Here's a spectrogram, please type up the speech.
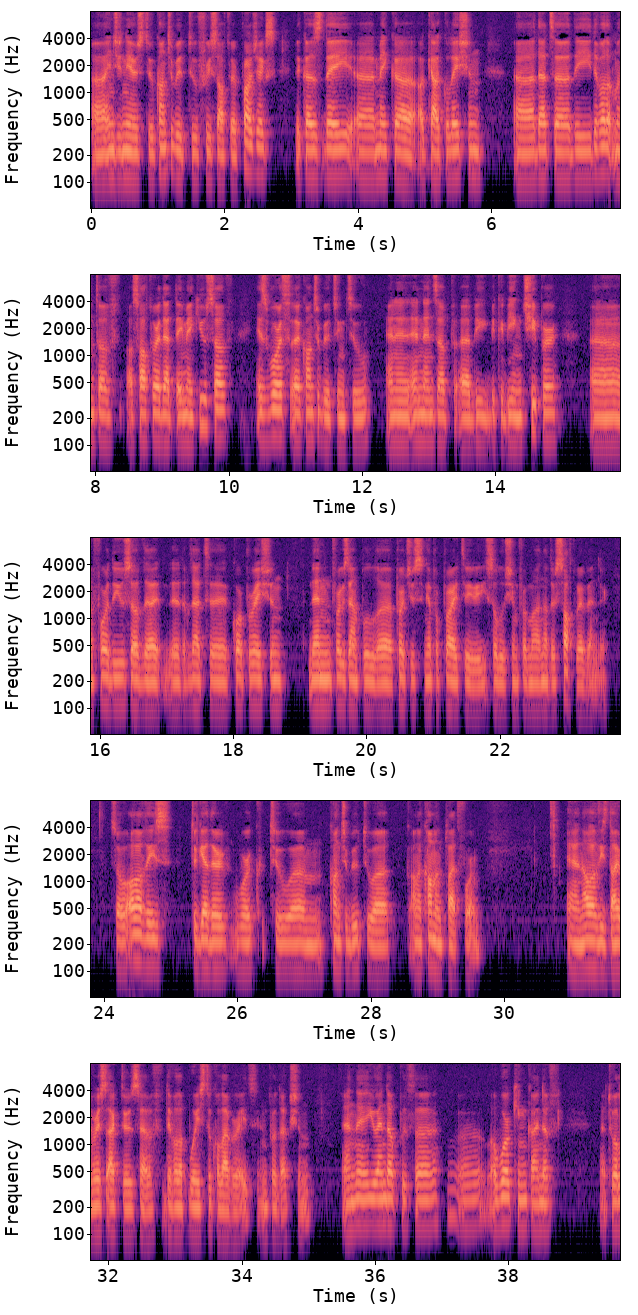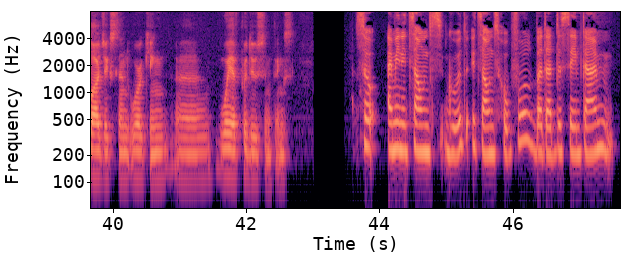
engineers to contribute to free software projects because they make a, a calculation that the development of a software that they make use of is worth contributing to and and ends up uh, be, being cheaper uh, for the use of the of that uh, corporation than, for example, uh, purchasing a proprietary solution from another software vendor. So all of these together work to um, contribute to a on a common platform. And all of these diverse actors have developed ways to collaborate in production, and you end up with a, a working kind of uh, to a large extent working uh, way of producing things. So, I mean, it sounds good, it sounds hopeful, but at the same time,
